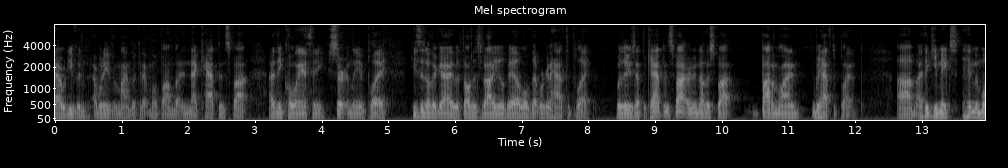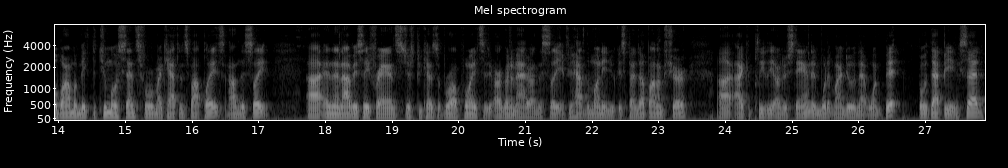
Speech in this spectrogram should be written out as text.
I would even I wouldn't even mind looking at Mo Bamba in that captain spot. I think Cole Anthony certainly in play. He's another guy with all this value available that we're gonna have to play. Whether he's at the captain spot or in another spot, bottom line, we have to play him. Um, I think he makes him and Mo Bamba make the two most sense for my captain spot plays on this slate. Uh, and then obviously Franz, just because the raw points are going to matter on the slate. If you have the money and you can spend up on them, sure. Uh, I completely understand and wouldn't mind doing that one bit. But with that being said,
